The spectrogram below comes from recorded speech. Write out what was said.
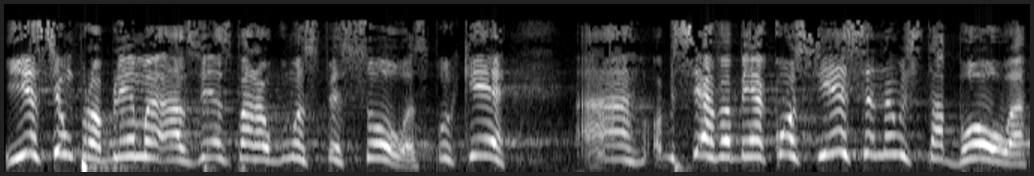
E esse é um problema, às vezes, para algumas pessoas, porque, ah, observa bem, a consciência não está boa.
